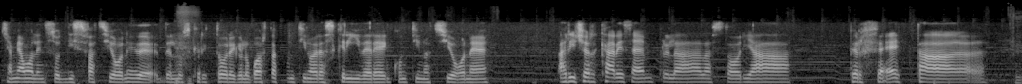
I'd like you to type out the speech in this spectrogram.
chiamiamola insoddisfazione de- dello scrittore che lo porta a continuare a scrivere in continuazione, a ricercare sempre la, la storia perfetta, sì.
